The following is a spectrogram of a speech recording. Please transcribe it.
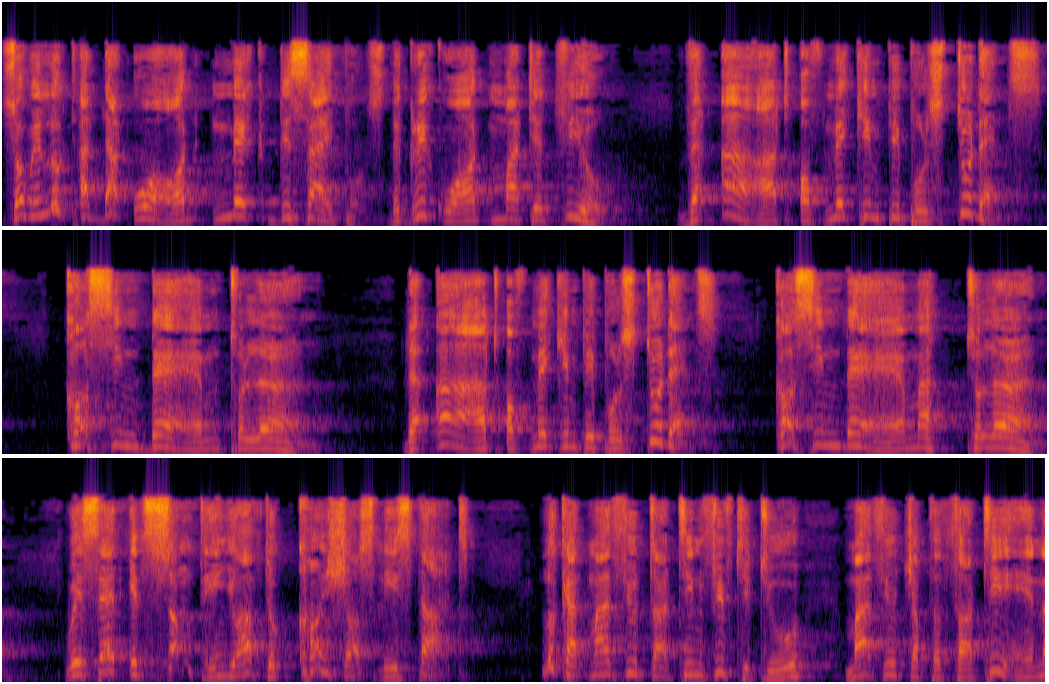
So we looked at that word, make disciples. The Greek word, matetio. The art of making people students, causing them to learn. The art of making people students, causing them to learn. We said it's something you have to consciously start. Look at Matthew 13, 52. Matthew chapter 13,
